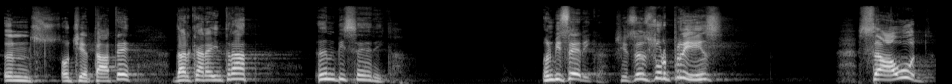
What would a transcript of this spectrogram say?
în societate, dar care a intrat în biserică. În biserică. Și sunt surprins să aud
